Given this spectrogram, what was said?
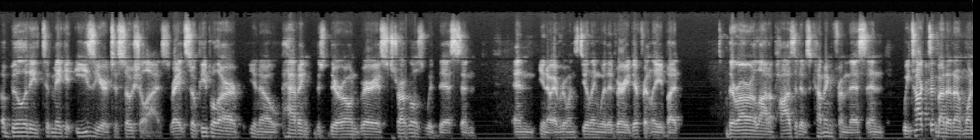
ability to make it easier to socialize, right? So people are, you know, having this- their own various struggles with this, and and you know everyone's dealing with it very differently. But there are a lot of positives coming from this, and we talked about it on one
